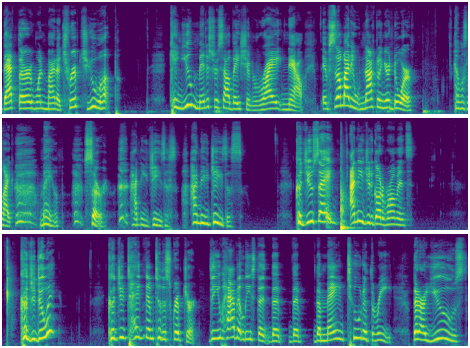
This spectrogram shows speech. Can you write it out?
that third one might have tripped you up. Can you minister salvation right now? If somebody knocked on your door and was like, ma'am, sir, I need Jesus. I need Jesus. Could you say, I need you to go to Romans? Could you do it? Could you take them to the scripture? Do you have at least the the the the main 2 to 3 that are used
